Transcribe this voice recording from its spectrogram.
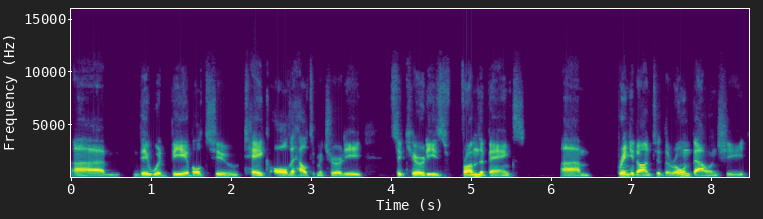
um, they would be able to take all the held to maturity securities from the banks, um, bring it onto their own balance sheet,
